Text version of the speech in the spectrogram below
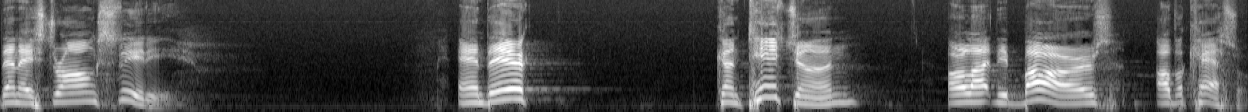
than a strong city. And their contention are like the bars of a castle.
